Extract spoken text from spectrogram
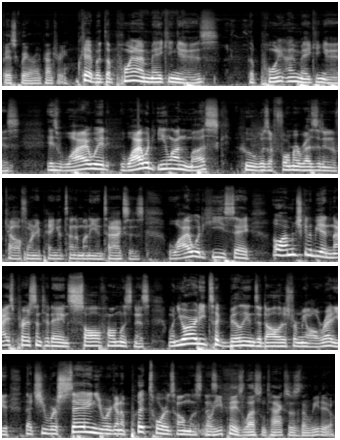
basically our own country. Okay, but the point I'm making is the point I'm making is is why would why would Elon Musk, who was a former resident of California paying a ton of money in taxes, why would he say, "Oh, I'm just going to be a nice person today and solve homelessness" when you already took billions of dollars from me already that you were saying you were going to put towards homelessness? Well, he pays less in taxes than we do.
